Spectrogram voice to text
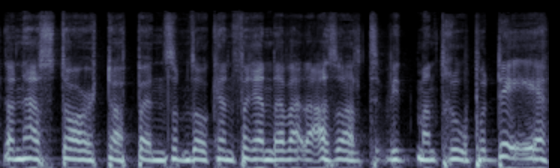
den här startupen som då kan förändra världen. Alltså allt, man tror på det.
